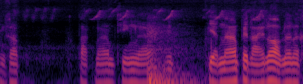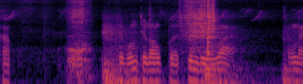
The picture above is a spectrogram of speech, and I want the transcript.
นี่ครับ ตักน้ำทิ้งแล้ว เปลี่ยนน้ำไปหลายรอบแล้วนะครับ เดี๋ยวผมจะลองเปิดขึ้นดูว่าข้างใน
